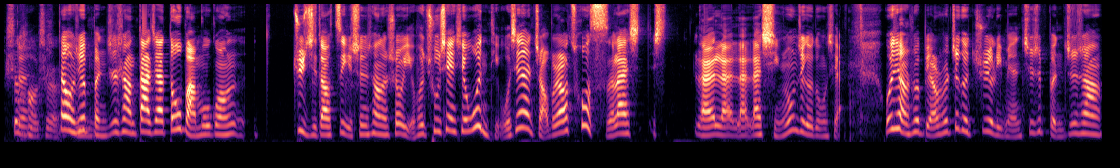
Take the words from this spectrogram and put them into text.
是好事儿。但我觉得嗯本质上，大家都把目光聚集到自己身上的时候，也会出现一些问题。我现在找不着措辞来来来来来形容这个东西啊。我想说，比方说这个剧里面，其实本质上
